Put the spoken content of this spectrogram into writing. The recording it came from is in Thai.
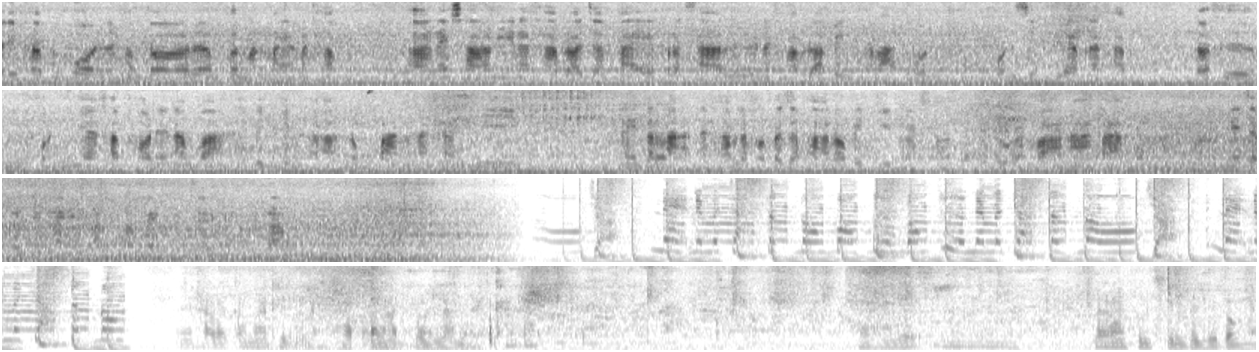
วัสดีครับทุกคนนะครับก็เริ่มต้นวันใหม่แล้วนะครับอ่าในเช้านี้นะครับเราจะไปประสาลือนะครับหรือว่าเป็นตลาดบนของคนสิงห์เรียบนะครับ ก็คือมีคนที่เนี่ยครับเขาแนะนำว่าให้ไปกินอ่าขนมปังนะครับที่ในตลาดนะครับ แล้วเขาก็จะพาเราไปกินนะครับเดี๋ยวไปดูกันว่าหน้าตาของขนมปังเนี่ยจะเป็นยังไงครับเราไปเจอกันครับแน่ในมาจากตึกนองบอกเปื่อนบอกเถื่อนในมาจากตึกนองแน่ในมาจากตึกนองนะครับแล้วก็มาถึงนะครับตลาดบนแล้วนะครับ ของเยอะมากแล้วร้านคุณคิมจะอยู่ตรงไหน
